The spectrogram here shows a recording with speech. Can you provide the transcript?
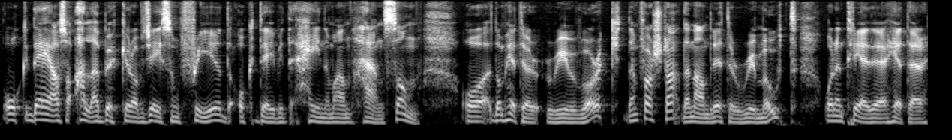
Och det är alltså alla böcker av Jason Fried och David Heinemann Hanson. Och de heter Rework, den första, den andra heter Remote och den tredje heter,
